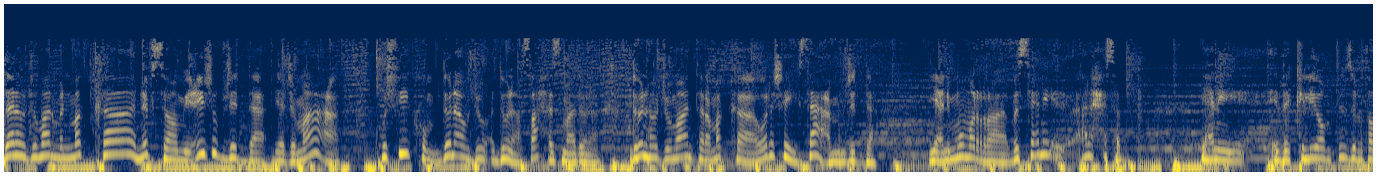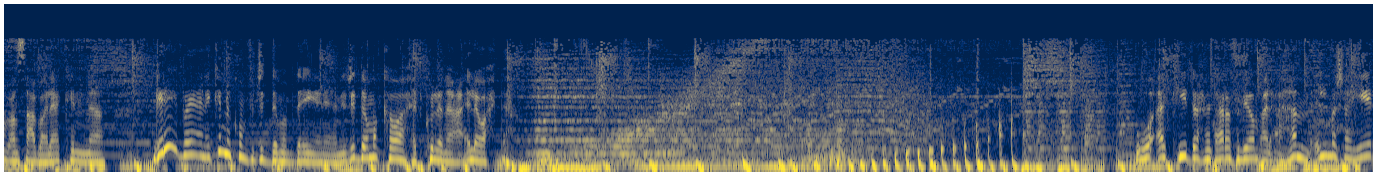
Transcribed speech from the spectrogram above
دنا وجمان من مكة نفسهم يعيشوا بجدة يا جماعة وش فيكم؟ دنا وجو... دنا صح؟ اسمها دنا دنا وجمان ترى مكة ولا شيء ساعة من جدة. يعني مو مرة بس يعني على حسب. يعني إذا كل يوم تنزلوا طبعا صعبة لكن قريبة يعني كأنكم في جدة مبدئيا يعني. جدة ومكة واحد كلنا عائلة واحدة. وأكيد راح نتعرف اليوم على أهم المشاهير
